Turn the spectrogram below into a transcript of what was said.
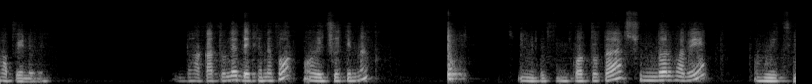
ভাপিয়ে নেবে। ঢাকা তুলে দেখে নেব হয়েছে কিনা। দেখুন কতটা সুন্দরভাবে হয়েছে।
